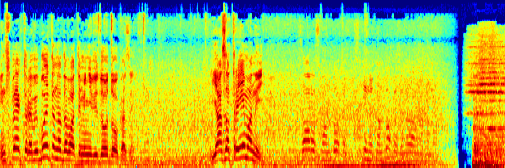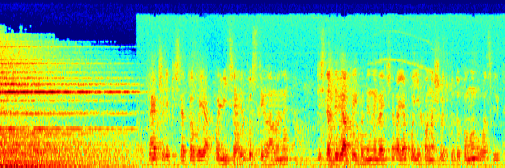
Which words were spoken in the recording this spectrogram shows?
Інспекторе, ви будете надавати мені відеодокази? Я затриманий. Зараз вам доказ, скинуть нам докази, ми вам надамо. Ввечері після того, як поліція відпустила мене, після 9 години вечора я поїхав на швидку допомогу в Васильків,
